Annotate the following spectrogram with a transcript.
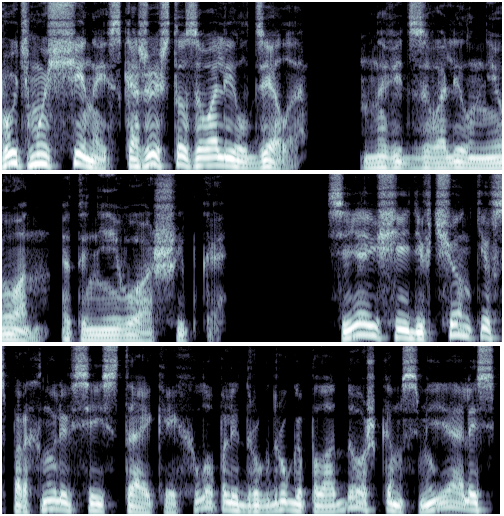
«Будь мужчиной, скажи, что завалил дело». Но ведь завалил не он, это не его ошибка. Сияющие девчонки вспорхнули всей стайкой, хлопали друг друга по ладошкам, смеялись,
